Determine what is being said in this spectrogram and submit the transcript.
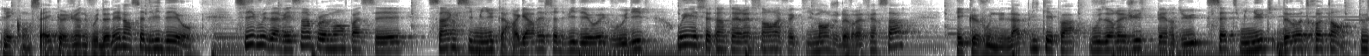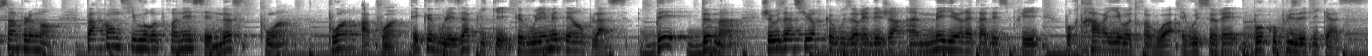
les conseils que je viens de vous donner dans cette vidéo. Si vous avez simplement passé 5-6 minutes à regarder cette vidéo et que vous vous dites oui c'est intéressant, effectivement je devrais faire ça, et que vous ne l'appliquez pas, vous aurez juste perdu 7 minutes de votre temps, tout simplement. Par contre, si vous reprenez ces 9 points, point à point, et que vous les appliquez, que vous les mettez en place dès demain, je vous assure que vous aurez déjà un meilleur état d'esprit pour travailler votre voix et vous serez beaucoup plus efficace.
